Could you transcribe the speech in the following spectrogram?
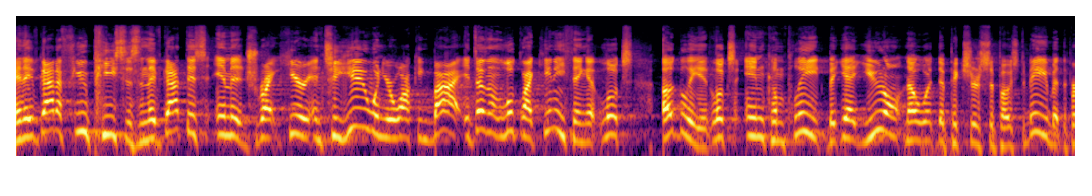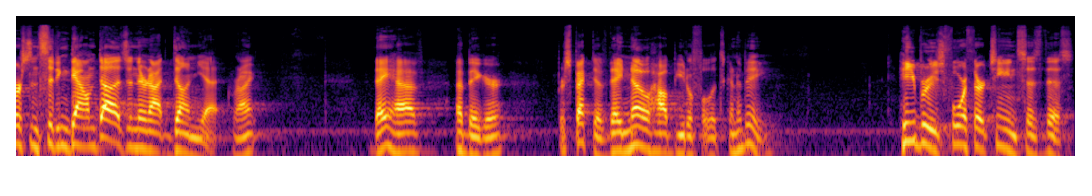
and they've got a few pieces, and they've got this image right here. And to you, when you're walking by, it doesn't look like anything. It looks ugly, it looks incomplete, but yet you don't know what the picture is supposed to be, but the person sitting down does, and they're not done yet, right? They have a bigger perspective. They know how beautiful it's going to be. Hebrews 4:13 says this.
